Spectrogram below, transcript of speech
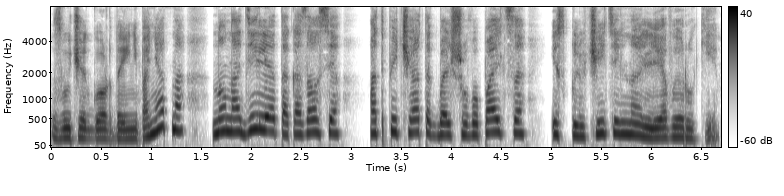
Звучит гордо и непонятно, но на деле это оказался отпечаток большого пальца исключительно левой руки.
